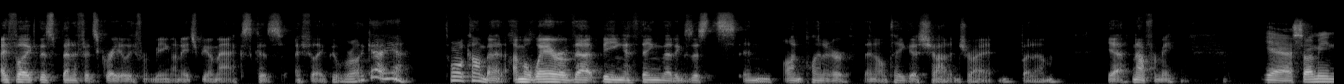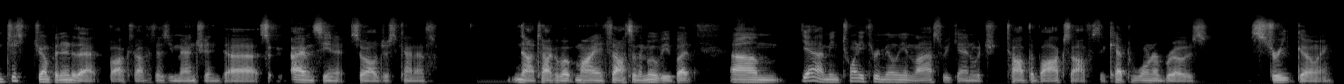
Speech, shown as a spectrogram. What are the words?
I feel like this benefits greatly from being on HBO Max because I feel like people were like, "Oh yeah, it's Mortal Kombat." I'm aware of that being a thing that exists in on planet Earth, and I'll take a shot and try it. But um, yeah, not for me. Yeah, so I mean, just jumping into that box office as you mentioned. Uh, so I haven't seen it, so I'll just kind of not talk about my thoughts on the movie, but um, yeah, I mean, 23 million last weekend, which topped the box office. It kept Warner Bros. streak going,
